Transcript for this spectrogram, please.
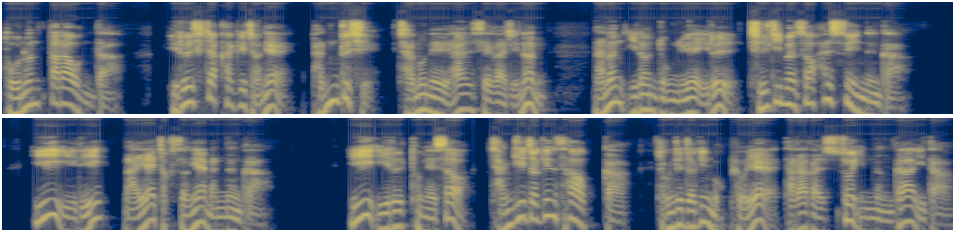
돈은 따라온다. 일을 시작하기 전에 반드시 자문해야 할 세 가지는 나는 이런 종류의 일을 즐기면서 할 수 있는가? 이 일이 나의 적성에 맞는가? 이 일을 통해서 장기적인 사업과 경제적인 목표에 다가갈 수 있는가이다.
